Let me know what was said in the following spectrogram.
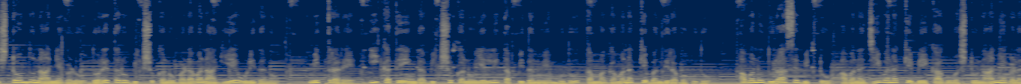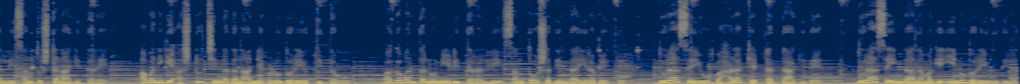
ಇಷ್ಟೊಂದು ನಾಣ್ಯಗಳು ದೊರೆತರು ಭಿಕ್ಷುಕನು ಬಡವನಾಗಿಯೇ ಉಳಿದನು. ಮಿತ್ರರೇ, ಈ ಕಥೆಯಿಂದ ಭಿಕ್ಷುಕನು ಎಲ್ಲಿ ತಪ್ಪಿದನು ಎಂಬುದು ತಮ್ಮ ಗಮನಕ್ಕೆ ಬಂದಿರಬಹುದು. ಅವನು ದುರಾಸೆ ಬಿಟ್ಟು ಅವನ ಜೀವನಕ್ಕೆ ಬೇಕಾಗುವಷ್ಟು ನಾಣ್ಯಗಳಲ್ಲಿ ಸಂತುಷ್ಟನಾಗಿದ್ದರೆ ಅವನಿಗೆ ಅಷ್ಟು ಚಿನ್ನದ ನಾಣ್ಯಗಳು ದೊರೆಯುತ್ತಿದ್ದವು. ಭಗವಂತನು ನೀಡಿದ್ದರಲ್ಲಿ ಸಂತೋಷದಿಂದ ಇರಬೇಕು. ದುರಾಸೆಯು ಬಹಳ ಕೆಟ್ಟದ್ದಾಗಿದೆ. ದುರಾಸೆಯಿಂದ ನಮಗೆ ಏನೂ ದೊರೆಯುವುದಿಲ್ಲ.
